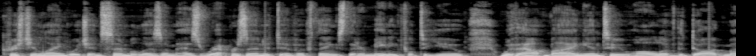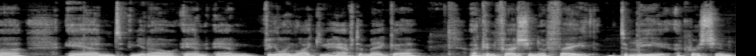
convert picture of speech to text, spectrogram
Christian language and symbolism as representative of things that are meaningful to you without buying into all of the dogma and you know and and feeling like you have to make a a confession of faith to mm. be a Christian.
